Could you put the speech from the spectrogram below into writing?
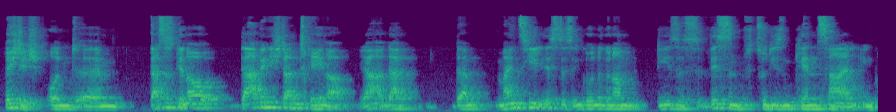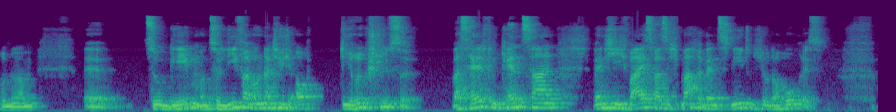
Richtig. Und ähm, das ist genau, da bin ich dann Trainer. Ja, da, da, mein Ziel ist es im Grunde genommen, dieses Wissen zu diesen Kennzahlen im Grunde genommen äh, zu geben und zu liefern und natürlich auch die Rückschlüsse. Was helfen Kennzahlen, wenn ich nicht weiß, was ich mache, wenn es niedrig oder hoch ist?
